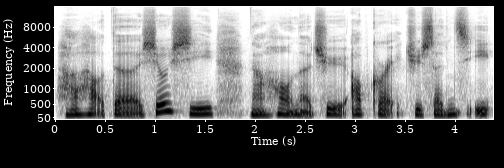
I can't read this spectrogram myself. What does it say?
好好的休息，然后呢，去 upgrade，去升级。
